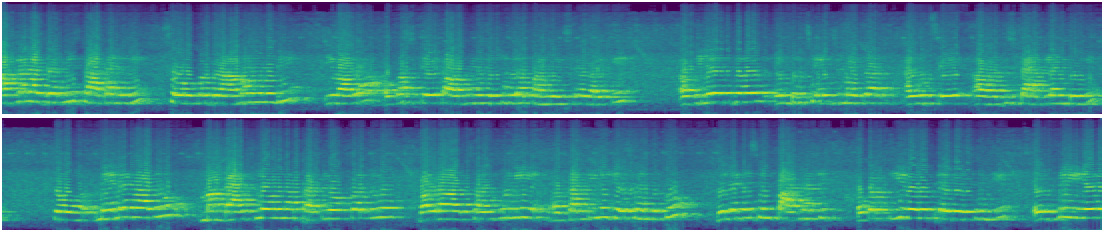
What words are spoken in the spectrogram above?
అట్లా నా జర్నీ స్టార్ట్ అయింది. సో ఒక గ్రామం నుండి ఇవాళ ఒక స్టేట్ ఆర్గనైజేషన్లో పనిచేసే వారికి village girl into change maker I would say this back line ఉంది. సో నేనే కాదు మా బ్యాచ్లో ఉన్న ప్రతి ఒక్కరు వాళ్ళ చదువుని కంటిన్యూ చేసేందుకు విలేజెస్ ఇన్ పార్ట్నర్షిప్ ఒక కీ రోల్ ప్లే చేసింది. ఎవ్రీ ఇయర్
